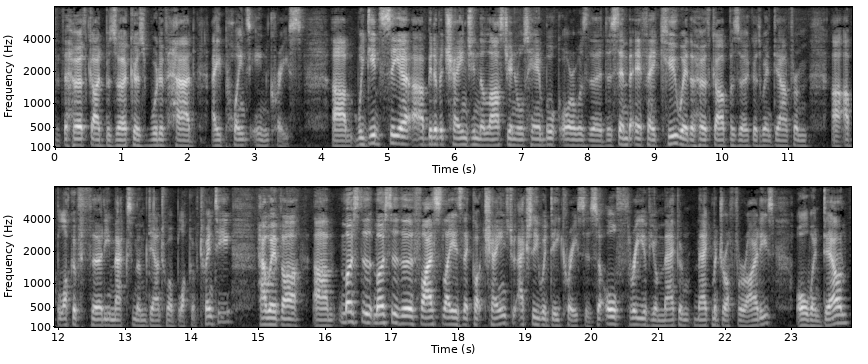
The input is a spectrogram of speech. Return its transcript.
that the Hearthguard Berserkers would have had a point increase. Um, we did see a, a, bit of a change in the last General's Handbook, or it was the December FAQ, where the Hearthguard Berserkers went down from uh, a block of 30 maximum down to a block of 20. However, um, most of the, most of the Fyreslayers that got changed actually were decreases. So all three of your Mag- Magmadroth varieties all went down.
